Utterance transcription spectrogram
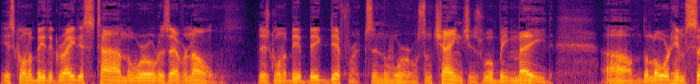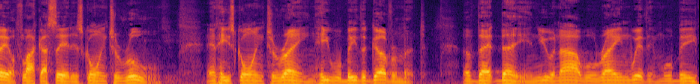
it's going to be the greatest time the world has ever known. There's going to be a big difference in the world. Some changes will be made. Um, the Lord Himself, like I said, is going to rule and He's going to reign. He will be the government of that day, and you and I will reign with Him. We'll be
